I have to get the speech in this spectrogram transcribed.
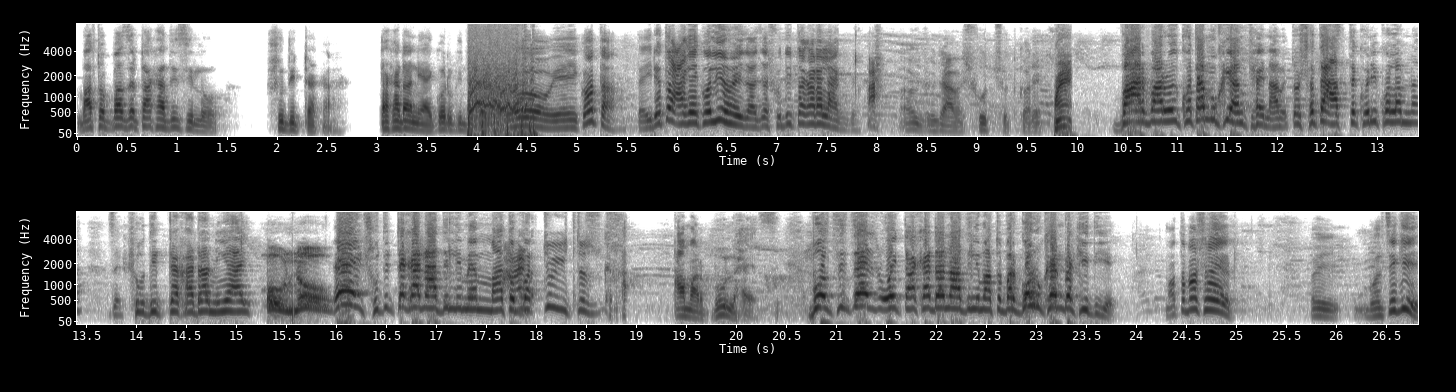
মাতব্বা যে টাকা দিছিল সুদির টাকা। টাকাটা নিয়ে আয় গরু কিনতে ও এই কথা। তা এটা তো আগে করলেই হয়ে যায় যে সুদির টাকাটা লাগবে। আহ শুট শুট করে। বারবার ওই কথা মুখে আনতে হয় না। আমি তোর সাথে আস্তে করি করলাম না। যে সুদির টাকাটা নিয়ে আয়। ও নো এই সুদির টাকা না দিলি ম্যাম তুই তো আমার ভুল হয়েছে। বলছি যে ওই টাকাটা না দিলি মাতব্বার গরু খানবা কি দিয়ে? মাতবার সাহেব ওই বলছি কি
